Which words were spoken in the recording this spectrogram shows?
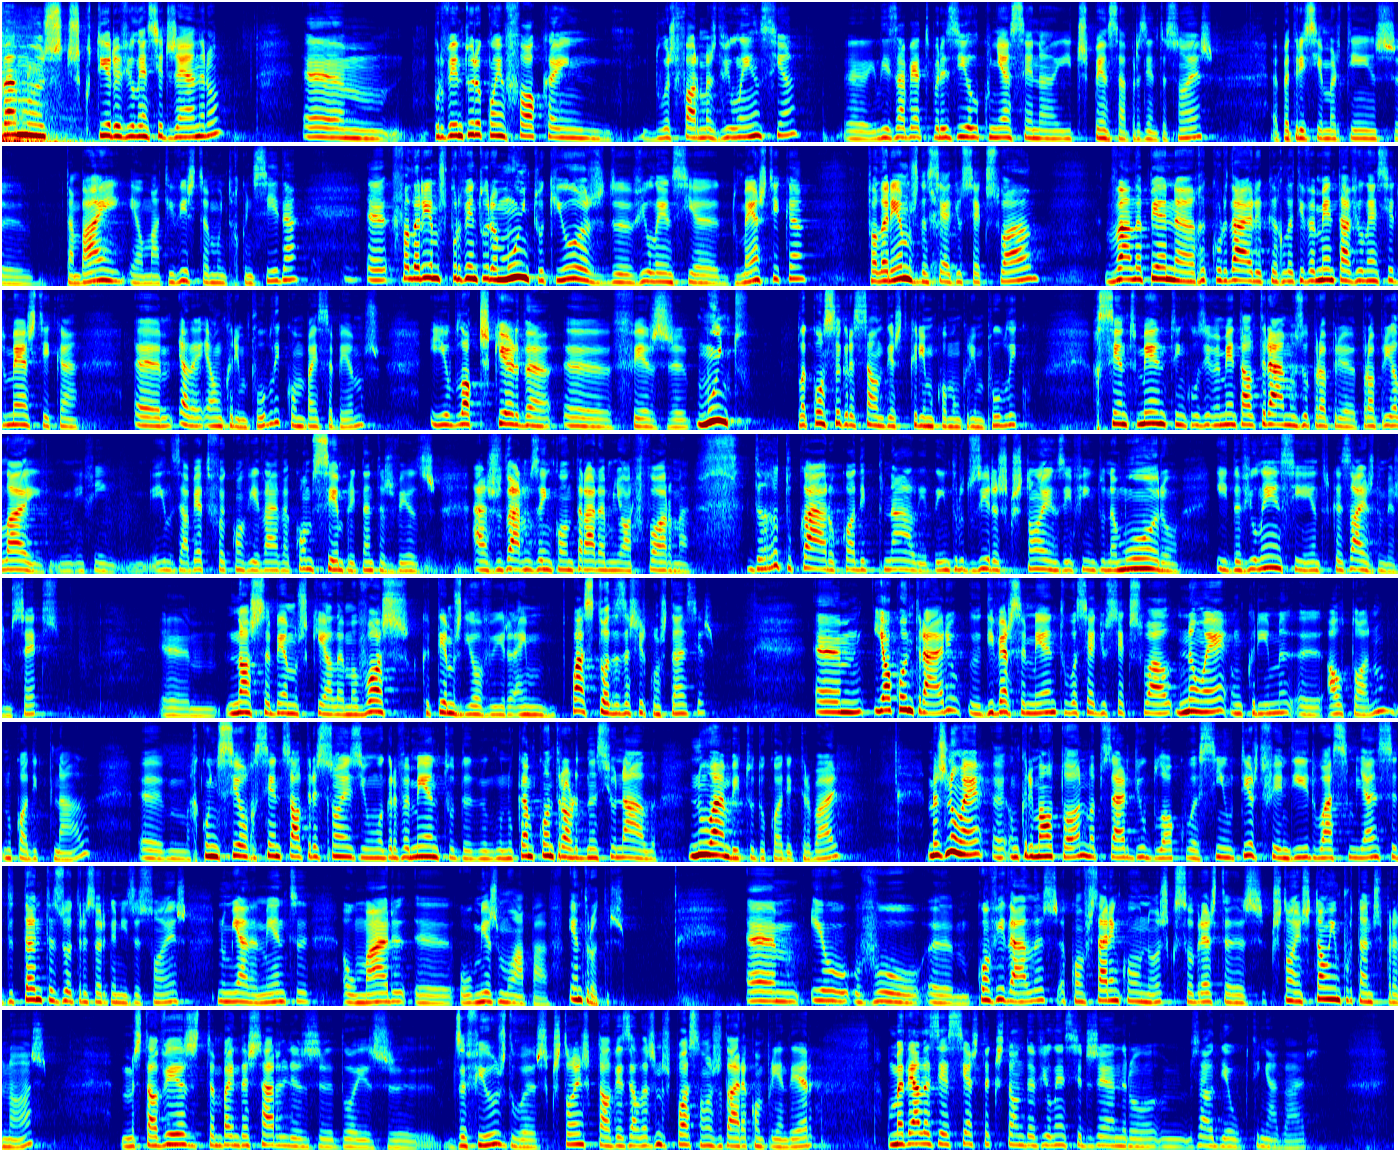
Vamos discutir a violência de género, um, porventura com enfoque em duas formas de violência. Uh, Elizabeth Brasil conhece-na e dispensa apresentações. A Patrícia Martins uh, também é uma ativista muito reconhecida. Uh, falaremos, porventura, muito aqui hoje de violência doméstica, falaremos de assédio sexual. Vale a pena recordar que, relativamente à violência doméstica, é um crime público, como bem sabemos, e o Bloco de Esquerda uh, fez muito pela consagração deste crime como um crime público. Recentemente, inclusivamente, alterámos a própria, a própria lei. Enfim, a Elizabeth foi convidada, como sempre e tantas vezes, a ajudar-nos a encontrar a melhor forma de retocar o Código Penal e de introduzir as questões, enfim, do namoro e da violência entre casais do mesmo sexo. Ehm, nós sabemos que ela é uma voz que temos de ouvir em quase todas as circunstâncias. Um, e ao contrário, eh, diversamente, o assédio sexual não é um crime uh, autónomo no Código Penal. Um, reconheceu recentes alterações e um agravamento de, no campo contraordenacional no âmbito do Código de Trabalho. Mas não é uh, um crime autónomo, apesar de o Bloco assim o ter defendido à semelhança de tantas outras organizações, nomeadamente a UMAR uh, ou mesmo a APAV, entre outras. Eu vou convidá-las a conversarem connosco sobre estas questões tão importantes para nós, mas talvez também deixar-lhes eh, dois desafios, duas questões que talvez elas nos possam ajudar a compreender. Uma delas é se esta questão da violência de género hum, já deu o que tinha a dar.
